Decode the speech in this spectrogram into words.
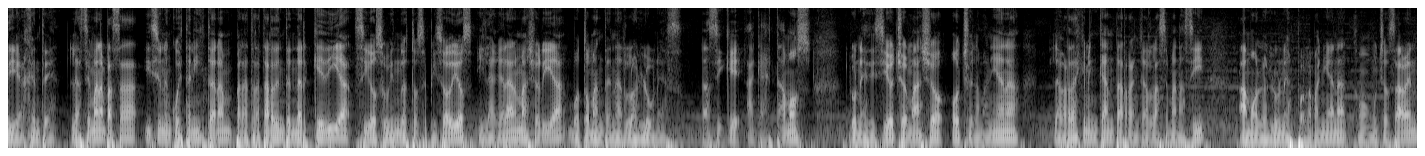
día, gente. La semana pasada hice una encuesta en Instagram para tratar de entender qué día sigo subiendo estos episodios y la gran mayoría votó mantener los lunes. Así que acá estamos, lunes 18 de mayo, 8 de la mañana. La verdad es que me encanta arrancar la semana así. Amo los lunes por la mañana, como muchos saben,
